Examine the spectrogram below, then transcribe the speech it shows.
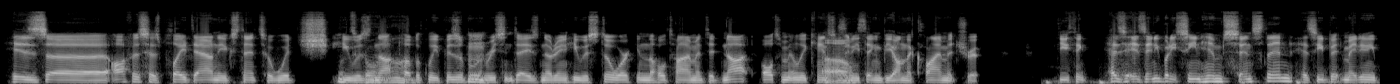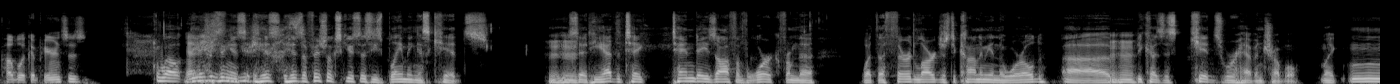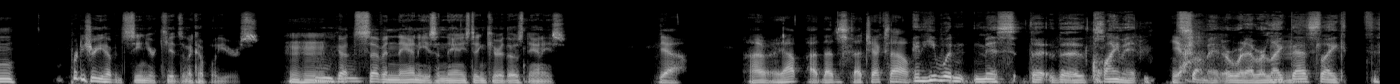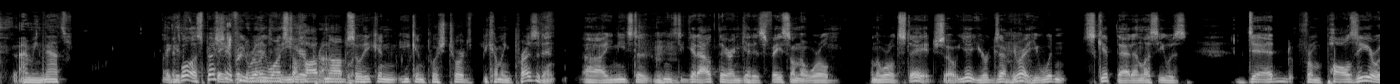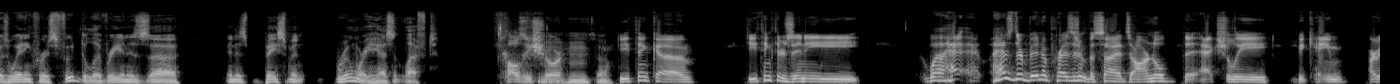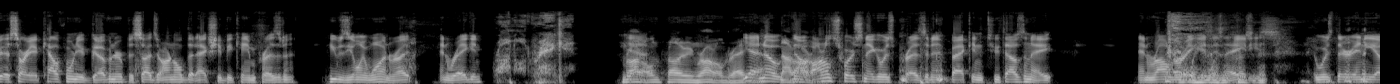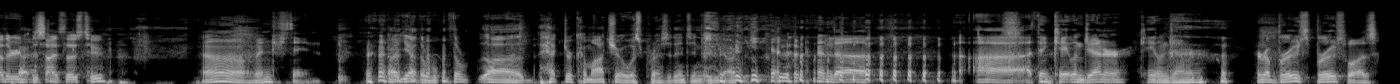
his uh, office has played down the extent to which he What's was not on? publicly visible in recent days, noting he was still working the whole time and did not ultimately cancel Uh-oh. anything beyond the climate trip. Do you think has has anybody seen him since then? Has he been, made any public appearances? Well, Yeah, the interesting is his his official excuse is he's blaming his kids. He Mhm. said he had to take ten days off of work from the what the third largest economy in the world uh, Mhm. because his kids were having trouble. I'm like, mm, pretty sure you haven't seen your kids in a couple of years. Mm-hmm. You got seven nannies, and nannies taking care of those nannies. Yeah. I, yep. I, that's that checks out. and he wouldn't miss the the climate Yeah. summit or whatever. Like that's like, I mean, that's like well, especially if he really wants to year, hobnob, probably. so he can he can push towards becoming president. Uh, he needs to he needs to get out there and get his face on the world on the world stage. So yeah, you're exactly right. He wouldn't skip that unless he was dead from palsy or was waiting for his food delivery in his uh in his basement room where he hasn't left. Halsey Shore. Mhm. So Do you think? Uh, do you think there's any? Well, ha- has there been a president besides Arnold that actually became? Or, sorry, a California governor besides Arnold that actually became president? He was the only one, right? And Reagan. Ronald Reagan. Ronald, probably Ronald, right? Yeah, no, not no. Arnold. Arnold Schwarzenegger was president back in 2008, and Ronald Reagan in wasn't the 80s. Was there any other besides those two? Oh, interesting. Uh, yeah, the the uh, Hector Camacho was president in Idiocracy. and uh, uh, I think Caitlyn Jenner, Caitlyn Jenner, or no, Bruce, Bruce was.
